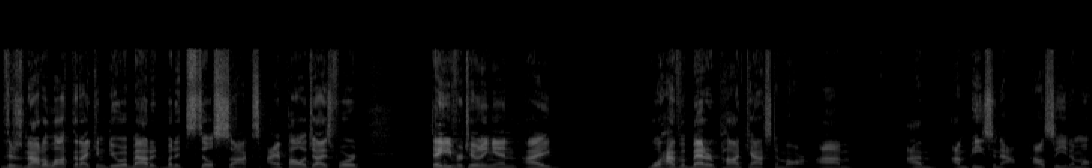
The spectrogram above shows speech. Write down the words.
There's not a lot that I can do about it, but it still sucks. I apologize for it. Thank you for tuning in. I will have a better podcast tomorrow. Um, I'm I'm peacing out. I'll see you tomorrow.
